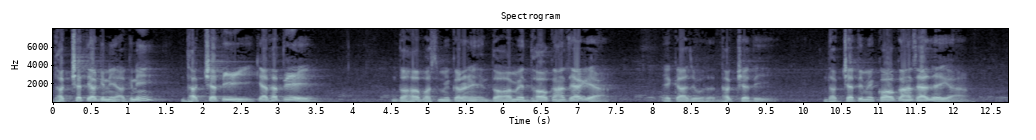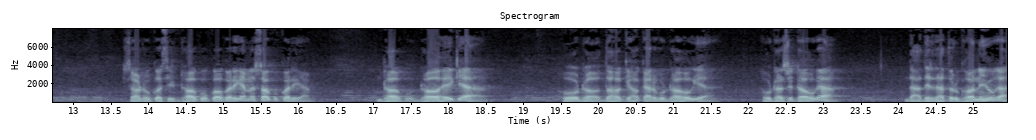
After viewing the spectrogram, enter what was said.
धक्षति अग्नि अग्नि धक्षति। क्या धातु दह भस्मीकरणे दह में ध कहाँ से आ गया? एकाज धक्षति। धक्षति में क कहाँ से आ जाएगा? साढ़ू कसी ढ को क करेगा ना स को करेगा? ढ को। ढ है क्या? हो ढ। दह के हकार को ढ हो गया। हो ढ से ढ होगा? दाधेर धातु घ नहीं होगा?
